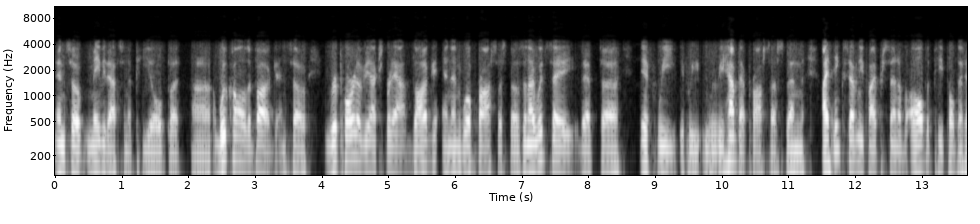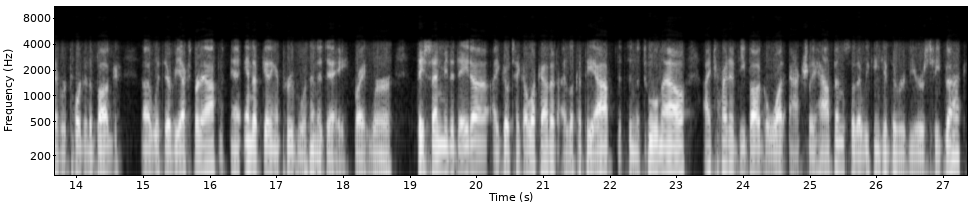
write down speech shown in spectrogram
And so maybe that's an appeal, but uh, we'll call it a bug. And so report of the expert app bug, and then we'll process those. And I would say that uh, if we if we if we have that process, then I think 75% of all the people that have reported a bug uh, with their vExpert app uh, end up getting approved within a day, right? Where they send me the data, I go take a look at it, I look at the app that's in the tool now, I try to debug what actually happened so that we can give the reviewers feedback.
